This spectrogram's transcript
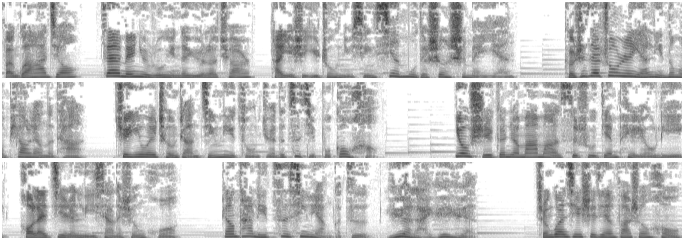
反观阿娇，在美女如云的娱乐圈，她也是一众女星羡慕的盛世美颜，可是，在众人眼里那么漂亮的她。却因为成长经历总觉得自己不够好。幼时跟着妈妈四处颠沛流离，后来寄人篱下的生活，让她离自信两个字越来越远。陈冠希事件发生后，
